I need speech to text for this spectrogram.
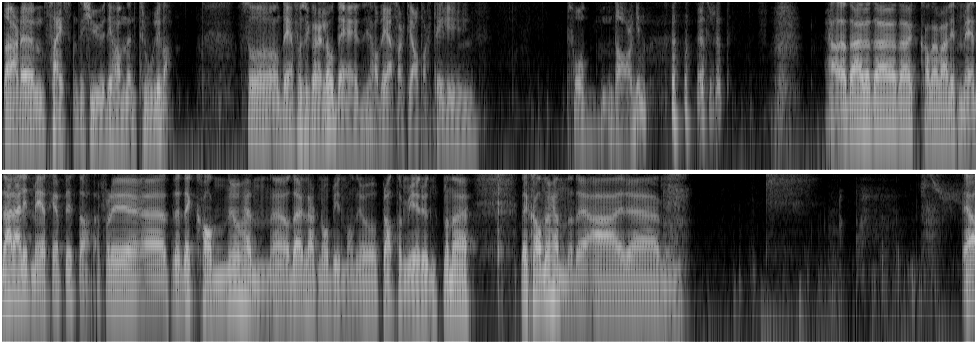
Da er det 16 til 20 de havner trolig, da. Så det for Zuccarello, det hadde jeg sagt ja takk til på dagen, rett og slett. Ja, der, der, der kan jeg være litt mer Der er jeg litt mer skeptisk, da. Fordi eh, det, det kan jo hende Og det er klart, nå begynner man jo å prate mye rundt, men det, det kan jo hende det er um... Ja,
